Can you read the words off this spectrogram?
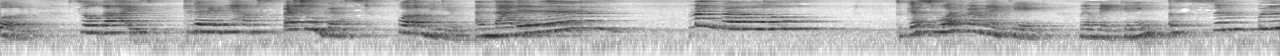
world. So guys, today we have a special guest for our video and that is Mango. So guess what we're making? We're making a simple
